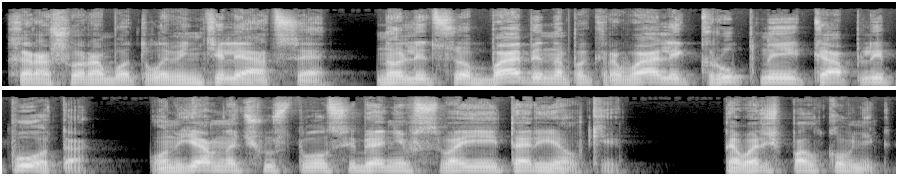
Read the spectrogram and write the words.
хорошо работала вентиляция, но лицо Бабина покрывали крупные капли пота. Он явно чувствовал себя не в своей тарелке. «Товарищ полковник,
